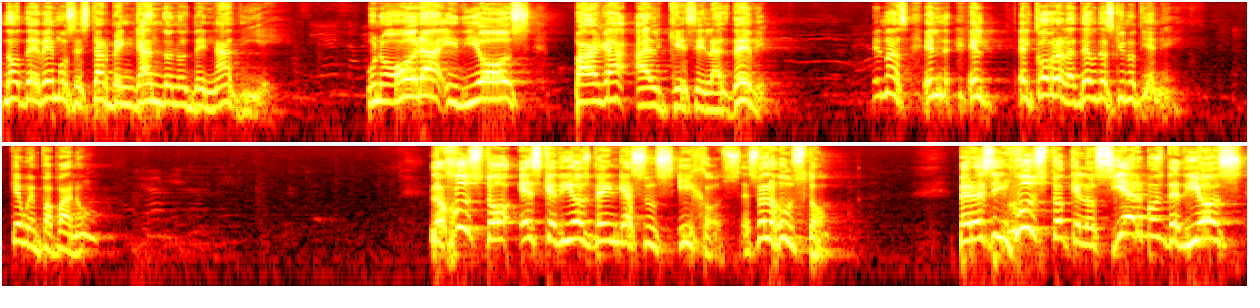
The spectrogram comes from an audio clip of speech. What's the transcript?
no debemos estar vengándonos de nadie. Uno ora y Dios paga al que se las debe. Es más, él, él cobra las deudas que uno tiene. Qué buen papá, ¿no? Lo justo es que Dios venga a sus hijos. Eso es lo justo. Pero es injusto que los siervos de Dios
